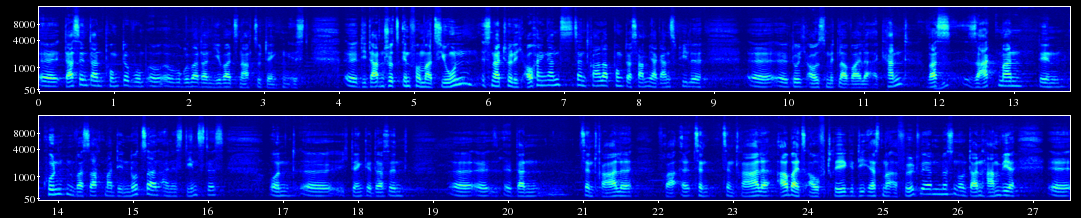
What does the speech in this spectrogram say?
Äh, das sind dann Punkte, äh, worüber dann jeweils nachzudenken ist. Die Datenschutzinformation ist natürlich auch ein ganz zentraler Punkt. Das haben ja ganz viele äh, durchaus mittlerweile erkannt. Was mhm. sagt man den Kunden, was sagt man den Nutzern eines Dienstes? Und äh, ich denke, das sind äh, äh dann zentrale, äh, zentrale Arbeitsaufträge, die erstmal erfüllt werden müssen. Und dann haben wir, äh,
